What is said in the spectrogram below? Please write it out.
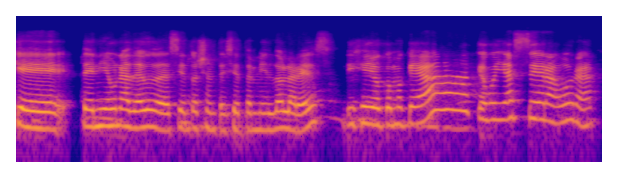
que tenía una deuda de 187 mil dólares, dije yo como que, ah, ¿qué voy a hacer ahora?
